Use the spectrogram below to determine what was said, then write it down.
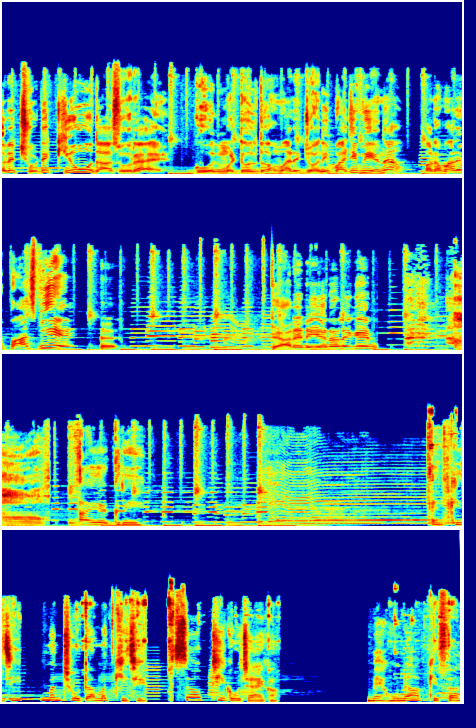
अरे छोटे क्यों उदास हो रहा है? गोल मटोल तो हमारे जॉनी पाजी भी है ना और हमारे पास भी है। है? प्यारे नहीं है ना लेकिन? हाँ। आई अग्री एलके जी मन छोटा मत कीजिए। सब ठीक हो जाएगा। मैं हूँ ना आपके साथ।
